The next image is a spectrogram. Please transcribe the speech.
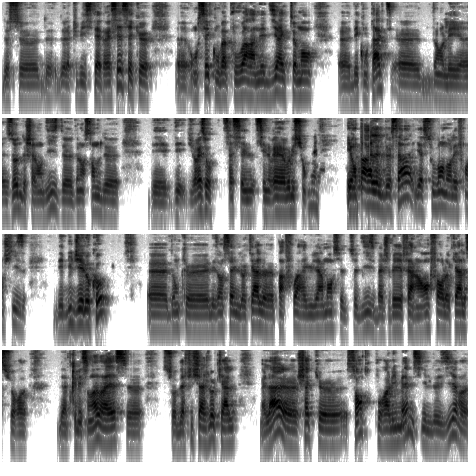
de ce de, de la publicité adressée, c'est que euh, on sait qu'on va pouvoir amener directement euh, des contacts euh, dans les zones de chalandise de, de l'ensemble de du réseau. Ça, c'est une, vraie révolution. Et en parallèle de ça, il y a souvent dans les franchises des budgets locaux. Donc, les enseignes locales, parfois régulièrement, se, se disent bah, je vais faire un renfort local sur d'imprimer son adresse, sur de l'affichage local. Mais là, chaque centre pourra lui-même, s'il le désire,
